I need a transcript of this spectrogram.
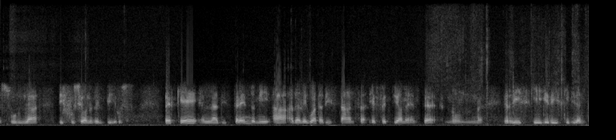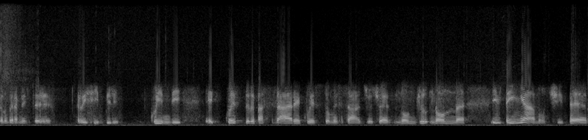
sulla diffusione del virus perché la, tenendomi a, ad adeguata distanza effettivamente rischi, i rischi diventano veramente risibili. Quindi questo, deve passare questo messaggio, cioè non, non impegniamoci per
